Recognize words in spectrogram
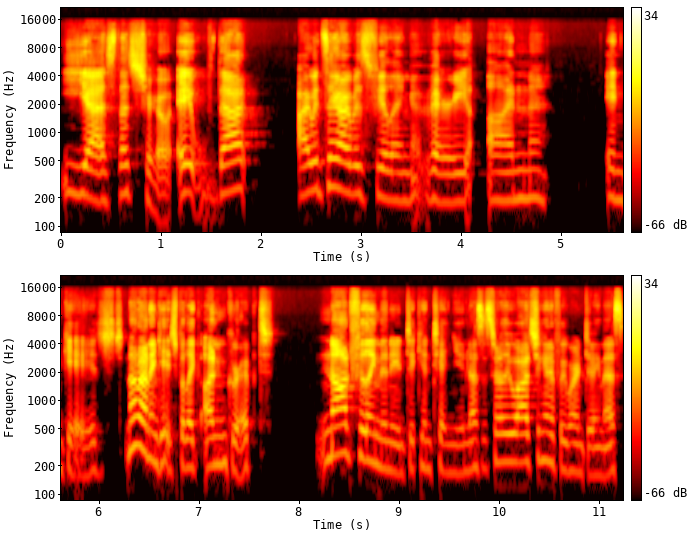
Yes, that's true. It that I would say I was feeling very unengaged, not unengaged, but like ungripped, not feeling the need to continue necessarily watching it if we weren't doing this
